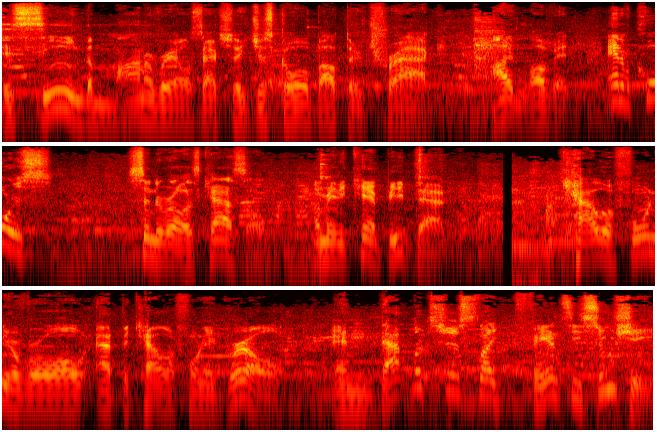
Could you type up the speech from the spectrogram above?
is seeing the monorails actually just go about their track. I love it. And of course, Cinderella's Castle. I mean, you can't beat that. California roll at the California Grill, and that looks just like fancy sushi.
